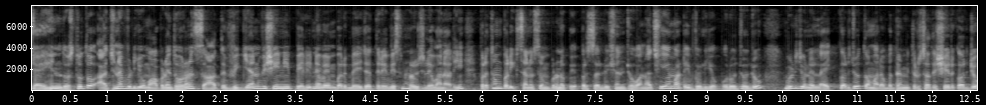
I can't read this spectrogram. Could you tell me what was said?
જય હિન્દ દોસ્તો તો આજના વિડીયોમાં આપણે ધોરણ સાત વિજ્ઞાન વિષયની પહેલી નવેમ્બર બે હજાર ત્રેવીસના રોજ લેવાનારી પ્રથમ પરીક્ષાનું સંપૂર્ણ પેપર સોલ્યુશન જોવાના છીએ એ માટે વિડીયો પૂરો જોજો વિડીયોને લાઇક કરજો તમારા બધા મિત્રો સાથે શેર કરજો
